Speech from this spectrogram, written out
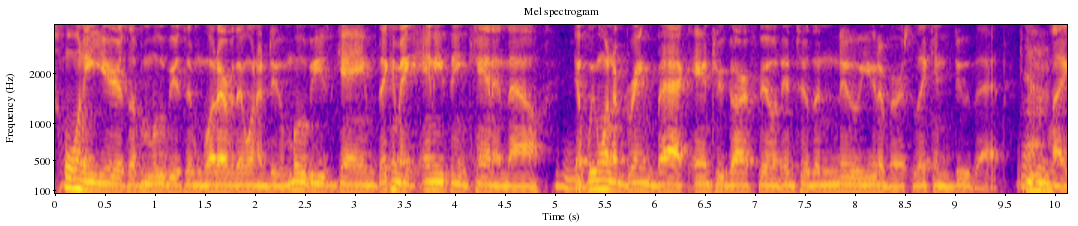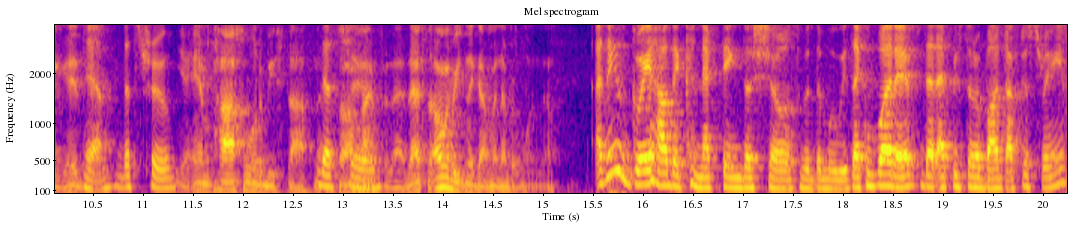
20 years of movies and whatever they want to do movies games they can make anything canon now Mm-hmm. if we want to bring back andrew garfield into the new universe they can do that yeah. like it's Yeah, that's true. yeah, impossible to be stopped. Now. That's so true. I'm hyped for that. That's the only reason they got my number one though. I think it's great how they're connecting the shows with the movies. Like, what if that episode about Doctor Strange?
